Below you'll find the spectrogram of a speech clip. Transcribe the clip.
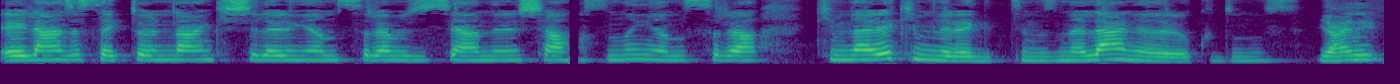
Eğlence sektöründen kişilerin yanı sıra müzisyenlerin şahsının yanı sıra kimlere kimlere gittiniz? Neler neler okudunuz? Yani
